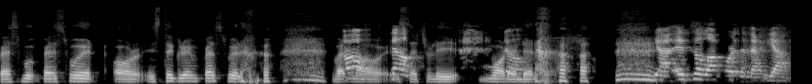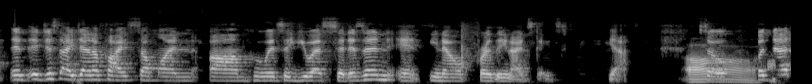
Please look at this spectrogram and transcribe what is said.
facebook password or instagram password but oh, no, no, it's actually more no. than that yeah it's a lot more than that yeah it, it just identifies someone um, who is a us citizen in you know for the united states yeah Oh. so ah. but that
